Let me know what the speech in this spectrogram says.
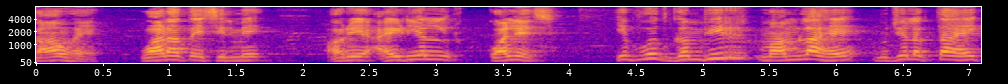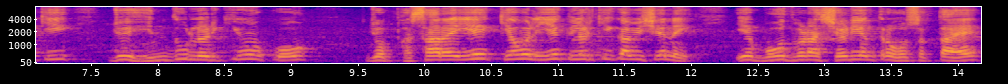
गांव है वाड़ा तहसील में और ये आइडियल कॉलेज ये बहुत गंभीर मामला है। मुझे लगता है कि जो हिंदू लड़कियों को जो फंसा रही है, केवल एक लड़की का विषय नहीं, ये बहुत बड़ा षड्यंत्र हो सकता है।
